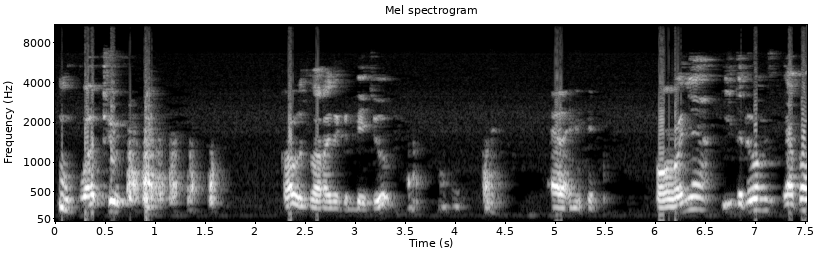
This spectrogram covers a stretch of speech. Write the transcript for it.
waduh kalau suaranya gede cuy Eh, lanjutin. pokoknya itu doang apa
